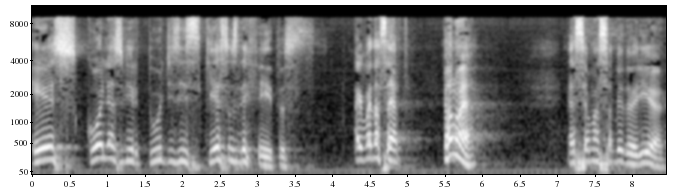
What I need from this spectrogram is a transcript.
escolha as virtudes e esqueça os defeitos. Aí vai dar certo. É ou não é? Essa é uma sabedoria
